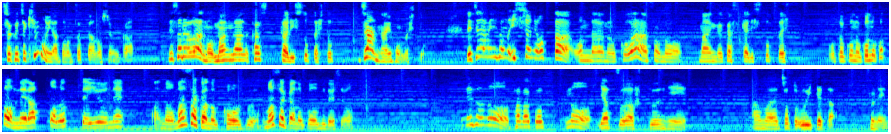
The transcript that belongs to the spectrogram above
ちゃくちゃキモいなと思っちゃって、あの瞬間。で、それはあの漫画貸したりしとった人じゃない方の人。で、ちなみにその一緒におった女の子は、その漫画貸し借りしとった男の子のことを狙っとるっていうね、あの、まさかの構図。まさかの構図でしょ。で、その、タバコのやつは普通に、あんまちょっと浮いてた。常に。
